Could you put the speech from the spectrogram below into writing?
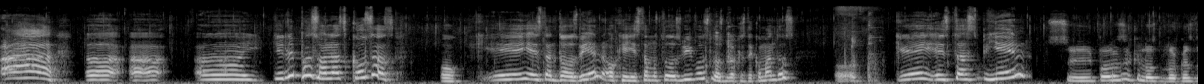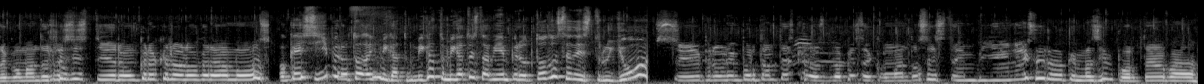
¡Ah! ah, ah. ¿Qué le pasó a las cosas? Ok, ¿están todos bien? Ok, estamos todos vivos, los bloques de comandos. Ok, ¿estás bien? Sí, parece que los bloques de comandos resistieron. Creo que lo logramos. Ok, sí, pero todo... Ay, mi gato, mi gato, mi gato está bien, pero todo se destruyó. Sí, pero lo importante es que los bloques de comandos estén bien. Eso era lo que más importaba.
